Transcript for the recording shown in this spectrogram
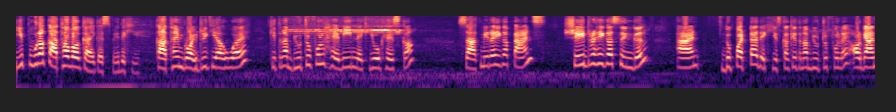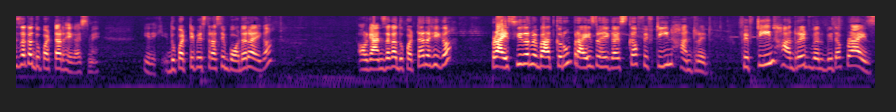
ये पूरा काथा वर्क आएगा इस पे देखिए। काथा एम्ब्रॉयडरी किया हुआ है। कितना ब्यूटीफुल हैवी नेक योग है इसका। साथ में रहेगा पैंट्स शेड रहेगा सिंगल एंड दुपट्टा देखिए इसका कितना ब्यूटीफुल है ऑर्गेन्जा का दुपट्टा रहेगा इसमें। ये देखिए दुपट्टे पे इस तरह से बॉर्डर आएगा ऑर्गेन्जा का दुपट्टा रहेगा। प्राइस की अगर मैं बात करूँ प्राइस रहेगा इसका fifteen hundred fifteen hundred will be the price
